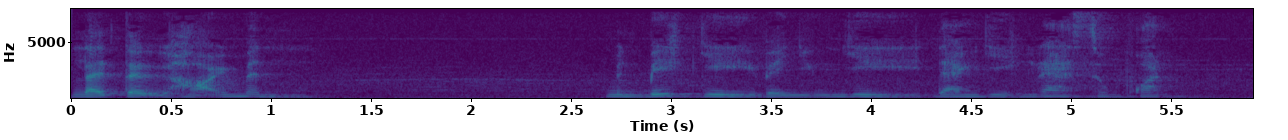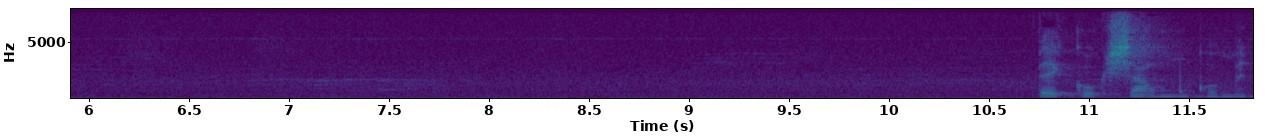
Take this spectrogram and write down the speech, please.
Lại tự hỏi mình mình biết gì về những gì đang diễn ra xung quanh? Về cuộc sống của mình.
